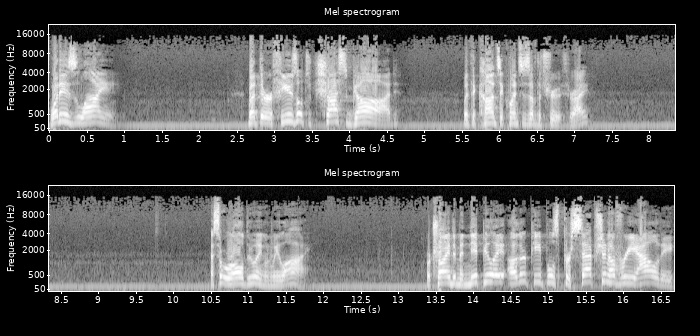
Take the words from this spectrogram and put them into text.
What is lying? But the refusal to trust God with the consequences of the truth, right? That's what we're all doing when we lie. We're trying to manipulate other people's perception of reality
